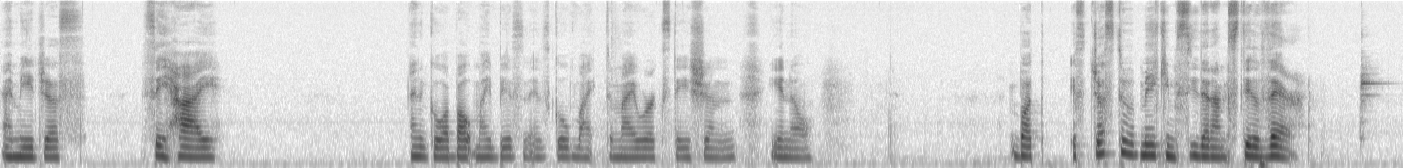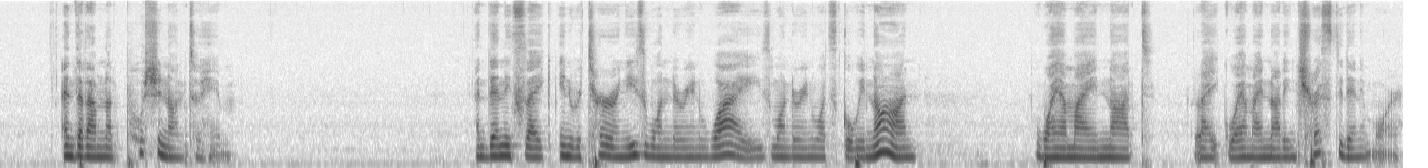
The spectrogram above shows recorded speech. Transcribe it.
I may just say hi and go about my business, go back to my workstation, you know. But it's just to make him see that I'm still there and that I'm not pushing onto him. And then it's like in return, he's wondering why, he's wondering what's going on. Why am I not like, why am I not interested anymore?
